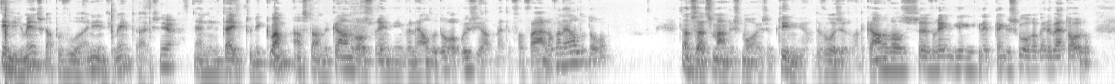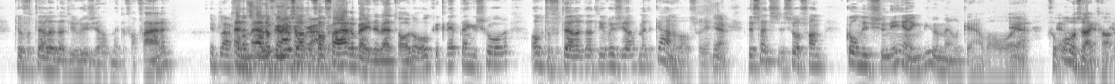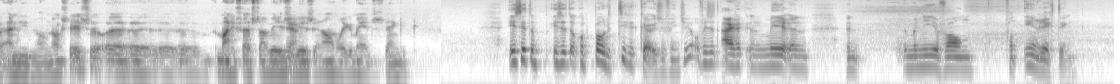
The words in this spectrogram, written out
in de gemeenschappen voeren en niet in het gemeentehuis. Ja. En in de tijd toen ik kwam, als dan de carnavalsvereniging van Helderdorp ruzie had met de fanfare van Helderdorp, dan zat ze maandagsmorgens om tien uur de voorzitter van de carnavalsvereniging geknipt en geschoren bij de wethouder te vertellen dat hij ruzie had met de fanfare. In plaats van En om dat ze met 11 elkaar uur zat de fanfare bij de wethouder, ook geknipt en geschoren, om te vertellen dat hij ruzie had met de carnavalsvereniging. Ja. Dus dat is een soort van conditionering die we met elkaar wel eh, Ja. veroorzaakt Ja, ja, hadden. En die nou nog steeds eh, eh, eh, eh, manifest aanwezig Ja. is in andere gemeentes, denk ik. Is dit, een, is dit ook een politieke keuze, vind je? Of is het eigenlijk een, meer een, een, een manier van, van inrichting,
